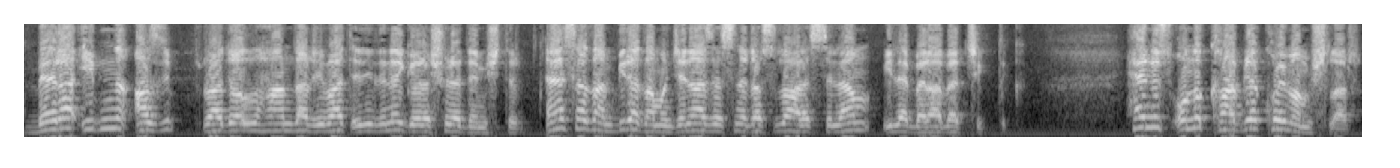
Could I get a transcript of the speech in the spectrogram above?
Bera İbni Azib radıyallahu anh'dan rivayet edildiğine göre şöyle demiştir. Ensardan bir adamın cenazesine Resulullah aleyhisselam ile beraber çıktık. Henüz onu kabre koymamışlar.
